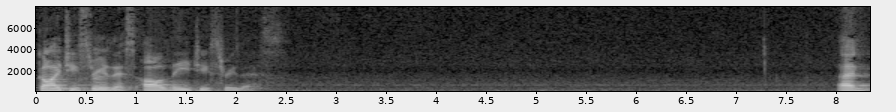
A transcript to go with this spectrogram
guide you through this, I'll lead you through this. And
